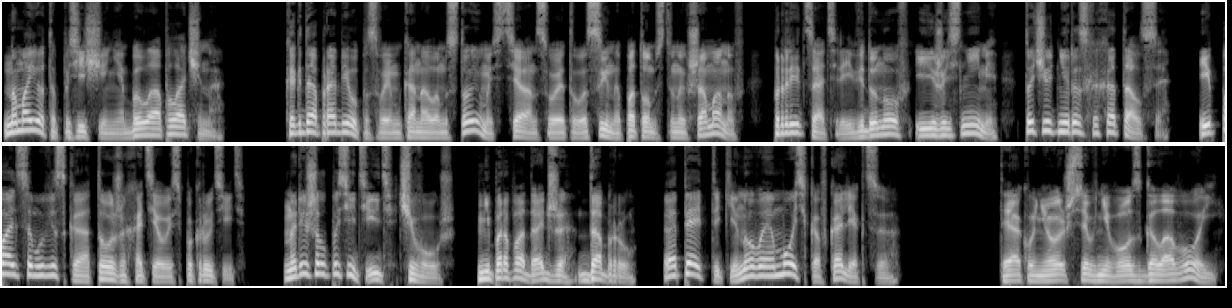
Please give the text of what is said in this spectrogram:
Но мое-то посещение было оплачено. Когда пробил по своим каналам стоимость сеанса у этого сына потомственных шаманов, прорицателей, ведунов и же с ними, то чуть не расхохотался. И пальцем у виска тоже хотелось покрутить. Но решил посетить, чего уж. Не пропадать же добру. Опять-таки новая моська в коллекцию. «Ты окунешься в него с головой»,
